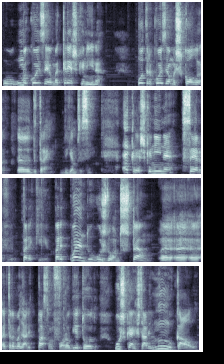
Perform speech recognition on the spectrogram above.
Uma coisa é uma creche canina, outra coisa é uma escola uh, de treino, digamos assim. A creche canina serve para quê? Para quando os donos estão uh, uh, a trabalhar e passam fora o dia todo, os cães estarem num local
